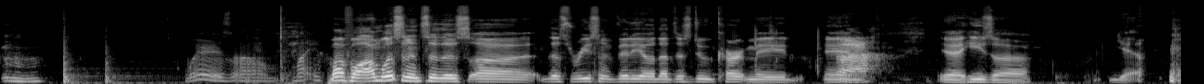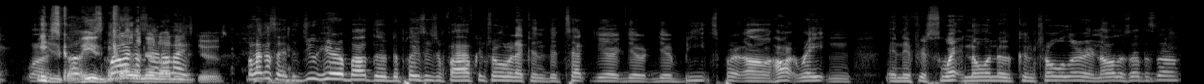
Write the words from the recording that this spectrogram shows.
hmm Where is um my info? My fault. I'm listening to this uh this recent video that this dude Kurt made, and Ah, yeah, he's uh yeah, Well, he's going he's but like said, in I on like- these dudes. But like I said, did you hear about the, the PlayStation Five controller that can detect your your, your beats per uh, heart rate and and if you're sweating on the controller and all this other stuff?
